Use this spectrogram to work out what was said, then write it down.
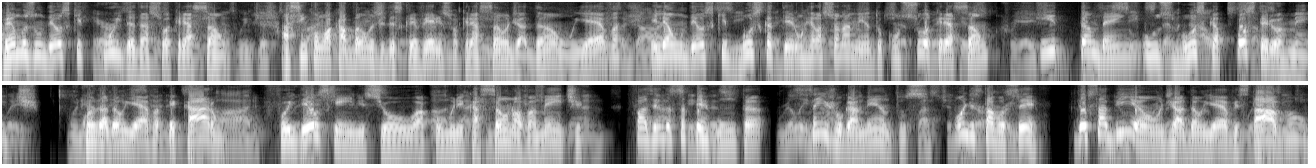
vemos um Deus que cuida da sua criação. Assim como acabamos de descrever em sua criação de Adão e Eva, ele é um Deus que busca ter um relacionamento com sua criação e também os busca posteriormente. Quando Adão e Eva pecaram, foi Deus quem iniciou a comunicação novamente fazendo essa pergunta sem julgamentos: Onde está você? Deus sabia onde Adão e Eva estavam,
